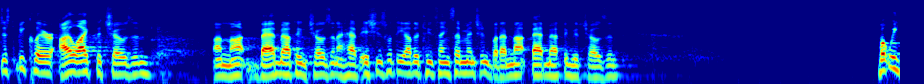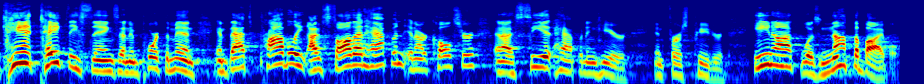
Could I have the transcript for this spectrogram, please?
just to be clear, I like The Chosen. I'm not bad mouthing Chosen. I have issues with the other two things I mentioned, but I'm not bad mouthing The Chosen. But we can't take these things and import them in. And that's probably, I saw that happen in our culture, and I see it happening here in 1 Peter. Enoch was not the Bible,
